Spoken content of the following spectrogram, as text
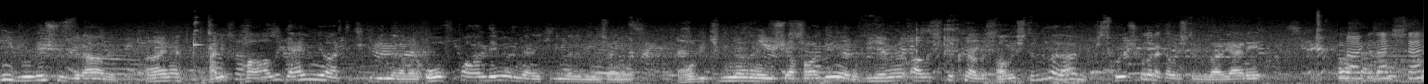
1000-1500 lira abi. Aynen. Hani pahalı gelmiyor artık 2000 lira bana. Of falan demiyorum yani 2000 lira deyince hani. Abi 2000 lira da neymiş ya falan demiyorum. Diyeme alıştık alıştık. Alıştırdılar abi. Psikolojik olarak alıştırdılar. Yani arkadaşlar.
